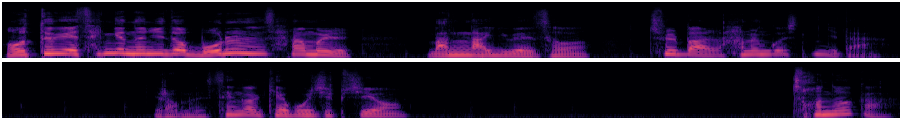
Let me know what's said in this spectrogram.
어떻게 생겼는지도 모르는 사람을 만나기 위해서 출발하는 것입니다. 여러분 생각해 보십시오. 처녀가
